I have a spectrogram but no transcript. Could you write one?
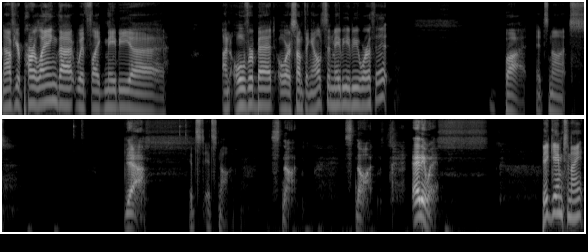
Now if you're parlaying that with like maybe uh an over bet or something else then maybe it'd be worth it. But it's not yeah. it's it's not. It's not. It's not. Anyway, Big game tonight.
